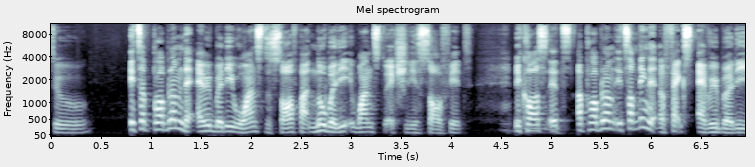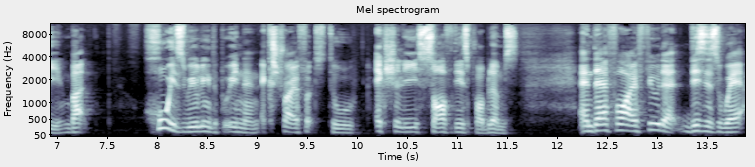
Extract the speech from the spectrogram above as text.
to, it's a problem that everybody wants to solve, but nobody wants to actually solve it. Because mm. it's a problem, it's something that affects everybody, but who is willing to put in an extra effort to actually solve these problems? And therefore, I feel that this is where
